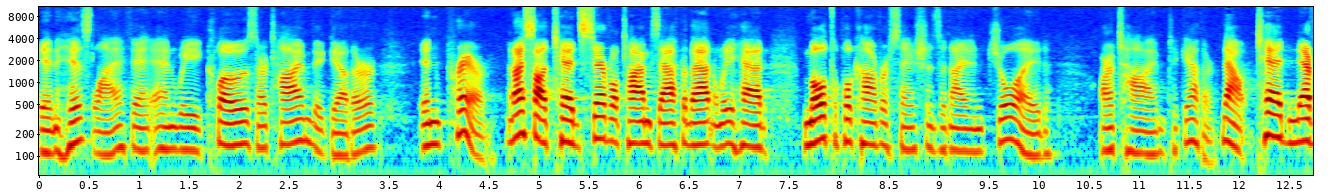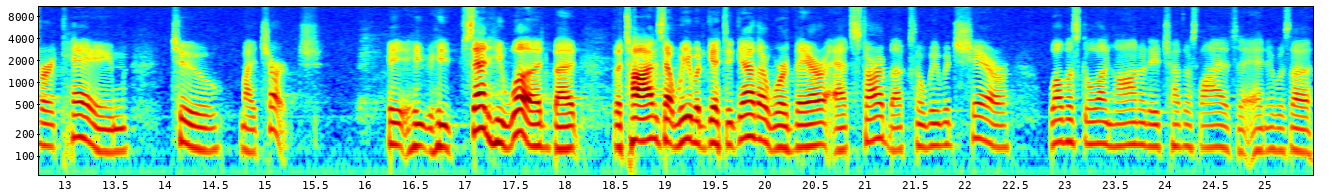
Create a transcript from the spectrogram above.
in his life. And, we closed our time together in prayer. And I saw Ted several times after that, and we had multiple conversations, and I enjoyed our time together. Now, Ted never came to my church. He, he, he said he would, but the times that we would get together were there at Starbucks, and we would share what was going on in each other's lives. And it was a,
